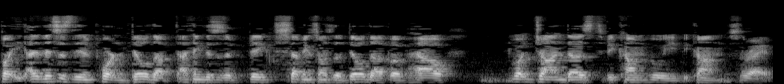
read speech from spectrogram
But uh, this is the important build up. I think this is a big stepping stone to the build up of how what Jon does to become who he becomes. Right.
